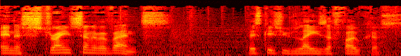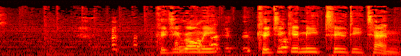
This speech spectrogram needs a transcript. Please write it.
in a strange turn of events, this gives you laser focus. Could you roll me? Could you give me two d10,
